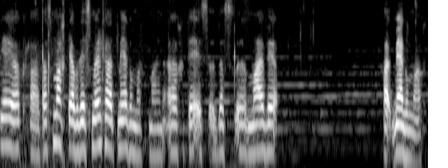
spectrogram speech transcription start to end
Ja, ja, klar. Das macht er, aber der Smelter hat mehr gemacht, mein. Ach, der ist äh, das äh, Malwerk. Hat mehr gemacht.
